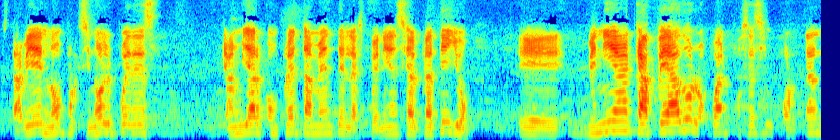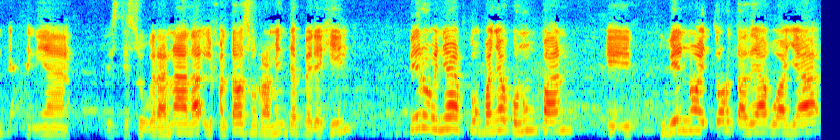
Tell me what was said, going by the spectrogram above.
está bien, ¿no? Porque si no le puedes cambiar completamente la experiencia al platillo. Eh, venía capeado, lo cual pues es importante, tenía este, su granada, le faltaba su herramienta de perejil, pero venía acompañado con un pan que, si bien no hay torta de agua allá,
